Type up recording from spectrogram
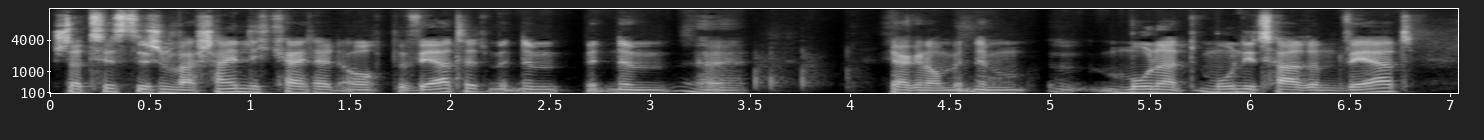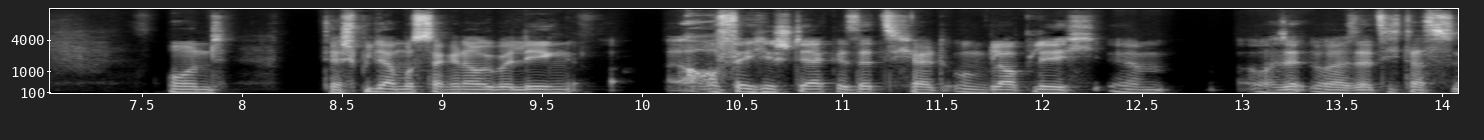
statistischen Wahrscheinlichkeit halt auch bewertet mit einem, mit einem, äh, ja genau, mit einem äh, Monat, monetaren Wert. Und der Spieler muss dann genau überlegen, auf welche Stärke setze ich halt unglaublich, ähm, oder se- oder setze ich das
